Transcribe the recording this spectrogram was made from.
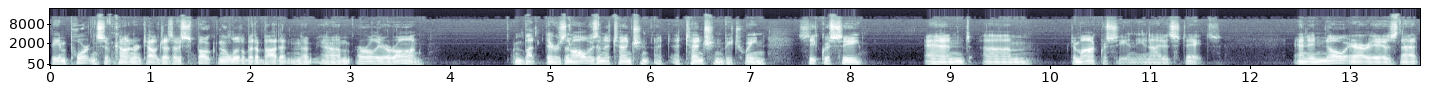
the importance of counterintelligence. I've spoken a little bit about it in the, um, earlier on, but there's an, always an attention a, a tension between secrecy and um, democracy in the United States, and in no area is that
